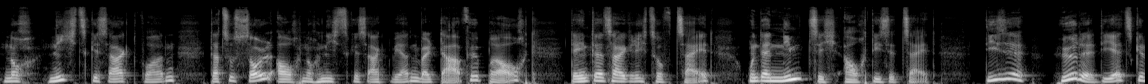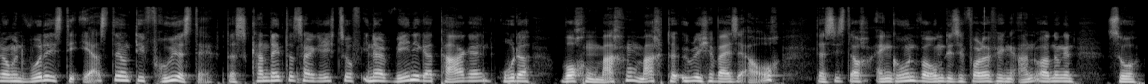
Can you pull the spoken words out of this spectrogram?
noch nichts gesagt worden, dazu soll auch noch nichts gesagt werden, weil dafür braucht der Internationale Gerichtshof Zeit und er nimmt sich auch diese Zeit. Diese Hürde, die jetzt genommen wurde, ist die erste und die früheste. Das kann der Internationale Gerichtshof innerhalb weniger Tage oder Wochen machen, macht er üblicherweise auch. Das ist auch ein Grund, warum diese vorläufigen Anordnungen so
